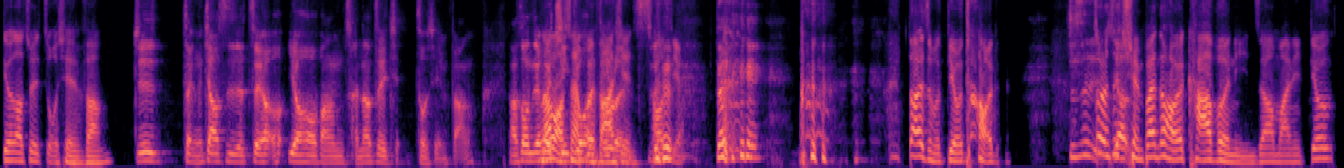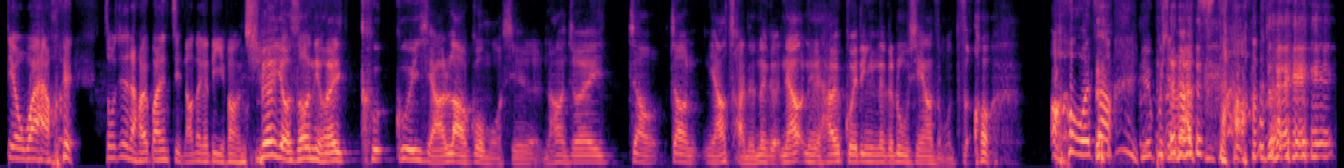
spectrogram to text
丢到最左前方，就是整个教室的最后右后方传到最前左前方，然后中间会经过会发现。对，到底怎么丢到的？就是重点是全班都还会 cover 你，你知道吗？你丢丢歪还会中间人还会帮你捡到那个地方去。因为有时候你会故故意想要绕过某些人，然后你就会叫叫你要传的那个，你要你还会规定那个路线要怎么走。哦，我知道，因为不想让他知道。对。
